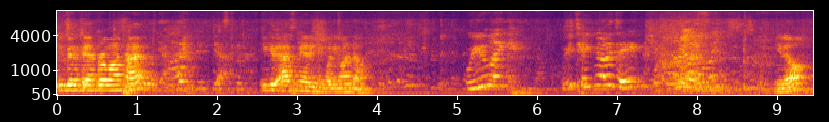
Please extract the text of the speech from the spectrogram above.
You've been a fan for a long time? Yeah. You could ask me anything. What do you want to know? Will you like, will you take me on a date? You know?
